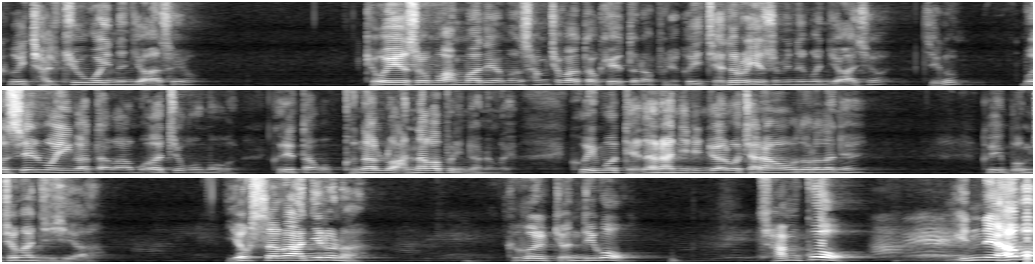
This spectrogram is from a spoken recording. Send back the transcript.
그거 잘 키우고 있는지 아세요? 교회에서 뭐 한마디 하면 상처받았다고 교회 떠나버려요. 그게 제대로 예수 믿는 건지 아셔? 지금? 뭐 셀모인 갔다가 뭐 어쩌고 뭐 그랬다고 그날로 안 나가버린다는 거예요. 거의 뭐 대단한 일인 줄 알고 자랑하고 돌아다녀 그게 멍청한 짓이야. 역사가 안 일어나. 그걸 견디고 참고 인내하고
